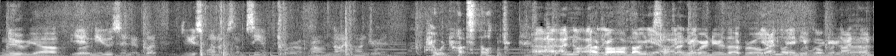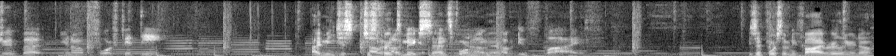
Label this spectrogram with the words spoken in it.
New, yeah. Yeah, but news and but used one I'm, I'm seeing for around 900. I would not sell them. I, know. I, I probably, you- I'm not gonna yeah, sell them anywhere I- near that, bro. Yeah, like I know you would go for near that. 900, but you know 450. I mean, just just I for it to make do- sense for yeah, me, I would- man. I would do five. You said 475 earlier, no?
